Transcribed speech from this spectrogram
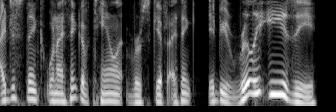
I just think when I think of talent versus gift, I think it'd be really easy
